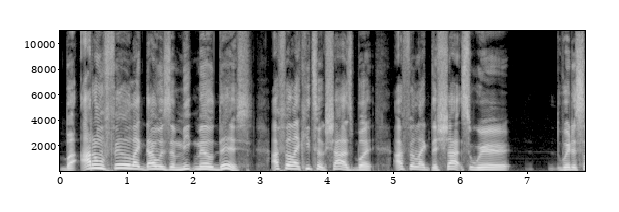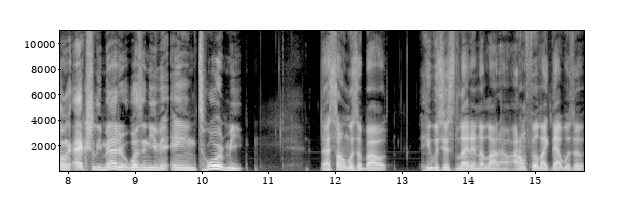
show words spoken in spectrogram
but I don't feel like that was a Meek Mill diss. I feel like he took shots, but I feel like the shots where where the song actually mattered wasn't even aimed toward Meek. That song was about, he was just letting a lot out. I don't feel like that was a,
